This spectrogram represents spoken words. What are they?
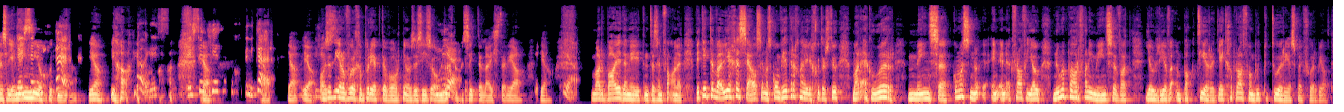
Dis jy, jy sing nie goed nie. Ja, ja. Ja, ja jy, jy sing ja. geestelik goed in die kerk. Ja, ja. ja. Ons is nie hier om voor gepreek te word nie. Ons is hier so om nee. musiek te luister. Ja. Ja. Ja maar baie dinge het intussen verander. Weet jy terwyl jy gesels en ons kom weer terug na hierdie goeters toe, maar ek hoor mense, kom ons en en ek vra vir jou, noem 'n paar van die mense wat jou lewe impakteer het. Jy het gepraat van Boet Pretorius byvoorbeeld.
